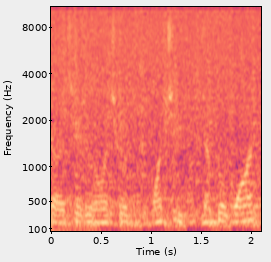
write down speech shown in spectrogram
starts. Here's what want you, want you number one.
